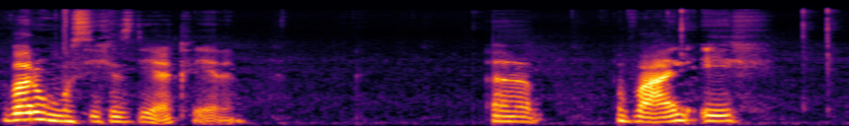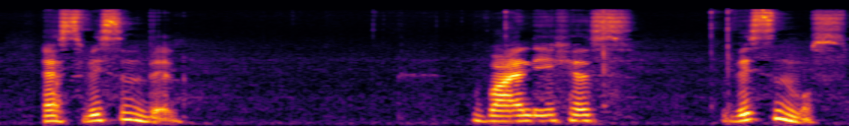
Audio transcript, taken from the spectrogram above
Warum muss ich es dir erklären? Uh, weil ich es wissen will. Weil ich es wissen muss.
